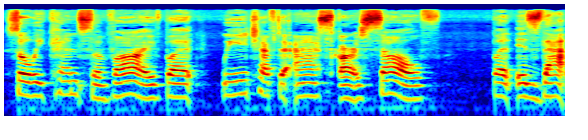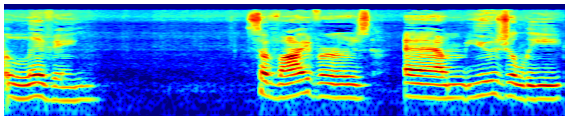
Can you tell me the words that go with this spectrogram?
So we can survive, but we each have to ask ourselves, but is that living? Survivors um, usually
